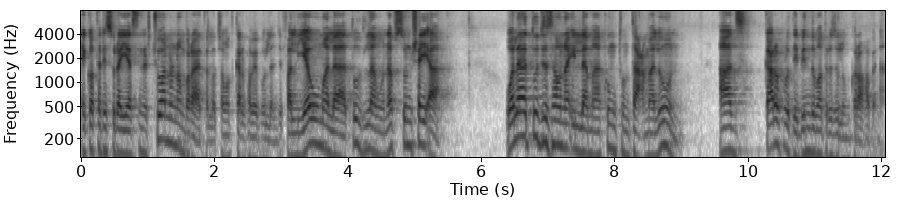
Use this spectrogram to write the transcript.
এই কথাটি সুরা ইয়াসিনের চুয়ান্ন নম্বর আয়াত, আল্লাহ চমৎকারভাবে বললেন যে ফাল ইয়াউমালা তুজলামু নাফসুন শাইআ ওয়ালা তুজজাউনা ইল্লা মা কুনতুম আজ কারও প্রতি বিন্দুমাত্র জুলুম করা হবে না।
